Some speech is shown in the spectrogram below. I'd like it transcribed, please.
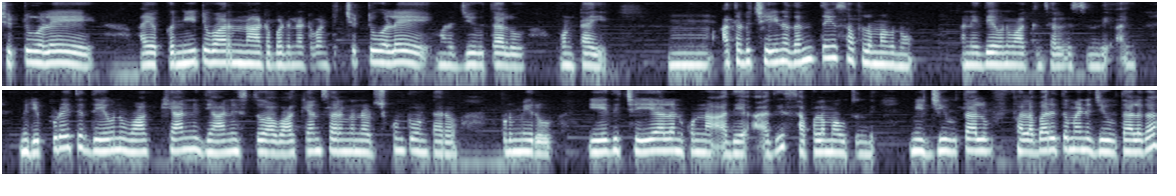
చెట్టు వలె ఆ యొక్క నీటి వారం నాటబడినటువంటి చెట్టు వలె మన జీవితాలు ఉంటాయి. అతడు చేయనదంతే సఫలమగును. అని దేవుని వాక్యం సెలవిస్తుంది. మీరు ఎప్పుడైతే దేవుని వాక్యాన్ని ధ్యానిస్తూ ఆ వాక్యానుసారంగా నడుచుకుంటూ ఉంటారో అప్పుడు మీరు ఏది చేయాలనుకున్నా అది అది సఫలమవుతుంది. మీ జీవితాలు ఫలభరితమైన జీవితాలుగా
